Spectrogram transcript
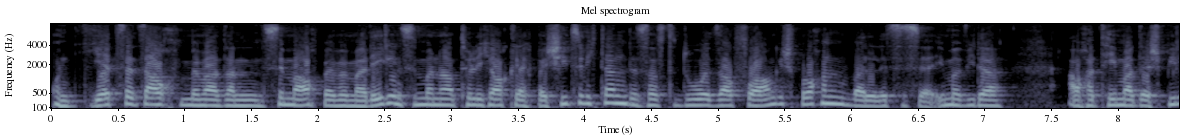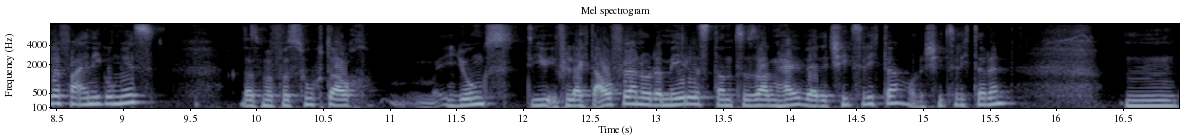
Und jetzt jetzt auch, wenn wir dann sind wir auch bei, wenn wir regeln, sind wir natürlich auch gleich bei Schiedsrichtern. Das hast du jetzt auch vorher angesprochen, weil es ist ja immer wieder auch ein Thema der Spielervereinigung ist, dass man versucht auch Jungs, die vielleicht aufhören oder Mädels, dann zu sagen, hey, werde Schiedsrichter oder Schiedsrichterin. Hm,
